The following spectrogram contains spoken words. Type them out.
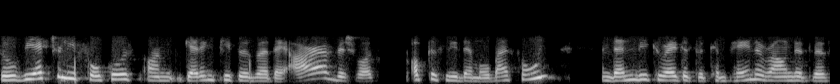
So we actually focused on getting people where they are, which was obviously their mobile phone. And then we created the campaign around it with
